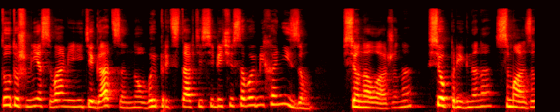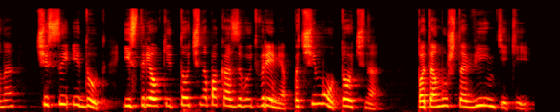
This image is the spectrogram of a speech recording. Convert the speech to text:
Тут уж мне с вами не тягаться, но вы представьте себе часовой механизм. Все налажено, все пригнано, смазано, часы идут, и стрелки точно показывают время. Почему точно? Потому что винтики,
